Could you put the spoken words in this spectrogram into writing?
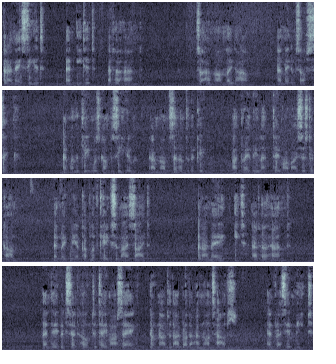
that I may see it, and eat it at her hand. So Amnon lay down, and made himself sick. And when the king was come to see him, Amnon said unto the king, I pray thee, let Tamar my sister come, and make me a couple of cakes in my sight, that I may eat at her hand. Then David sent home to Tamar, saying, Go now to thy brother Amnon's house, and dress him meat.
